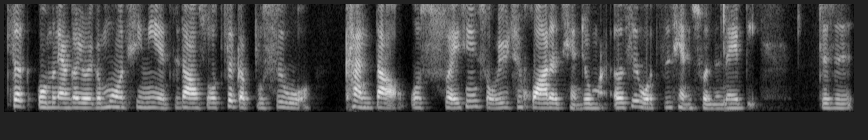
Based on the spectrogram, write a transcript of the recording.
这我们两个有一个默契，你也知道说这个不是我看到我随心所欲去花的钱就买，而是我之前存的那笔，就是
